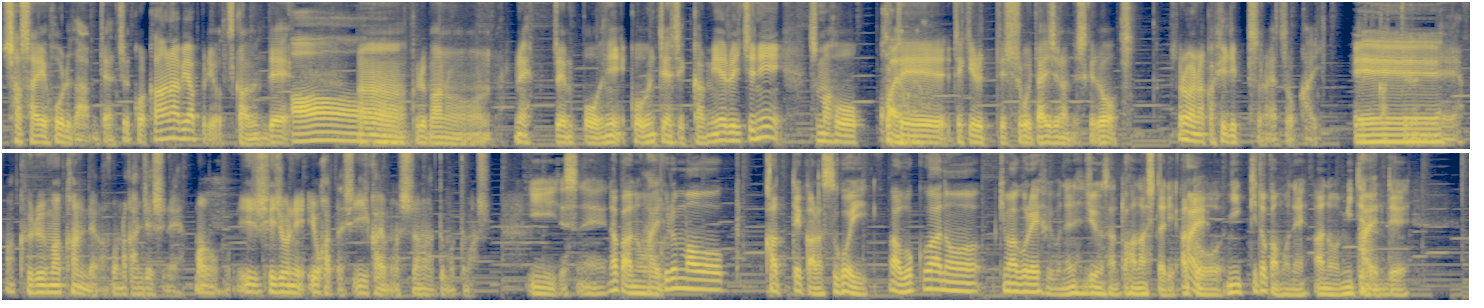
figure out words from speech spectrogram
車載ホルダーみたいなやつ。これカーナビアプリを使うんで、あうんあ。、車のね、前方に、こう、運転席から見える位置にスマホを固定できるってすごい大事なんですけど、それはなんかフィリップスのやつを買い、買ってるんで、まあ、車関連はこんな感じですね。まあ、非常に良かったし、いい買い物したなと思ってます。いいですね。なんかあの、はい車を買ってからすごい、まあ、僕はあの、気まぐれ FM でね、ジュンさんと話したり、あはいと日記とかもね、あの、見てるんで、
